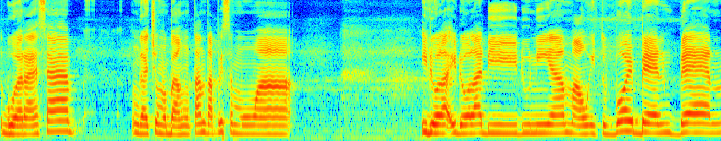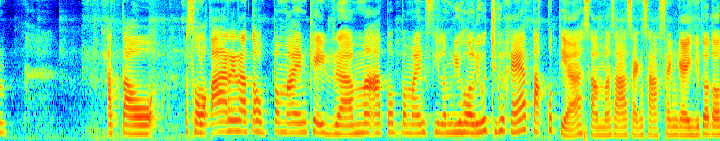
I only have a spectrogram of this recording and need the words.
gua rasa nggak cuma Bangtan tapi semua idola-idola di dunia mau itu boy band, band atau solo karir atau pemain kayak drama atau pemain film di Hollywood juga kayak takut ya sama saseng-saseng kayak gitu atau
